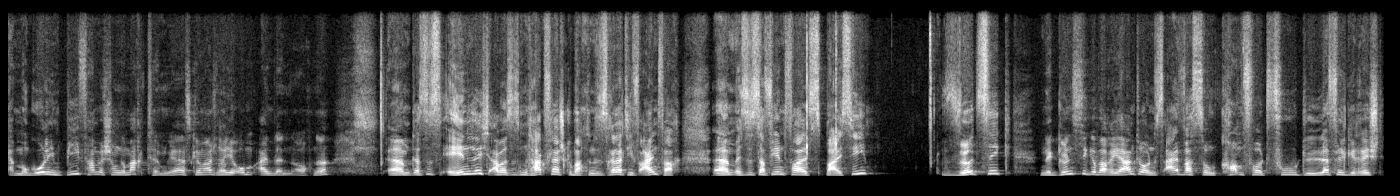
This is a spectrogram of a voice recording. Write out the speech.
ja, Mongolian Beef haben wir schon gemacht, Tim. Gell? Das können wir manchmal ja. hier oben einblenden auch. Ne? Ähm, das ist ähnlich, aber es ist mit Hackfleisch gemacht und es ist relativ einfach. Ähm, es ist auf jeden Fall spicy würzig, eine günstige Variante und ist einfach so ein Comfort-Food-Löffelgericht.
